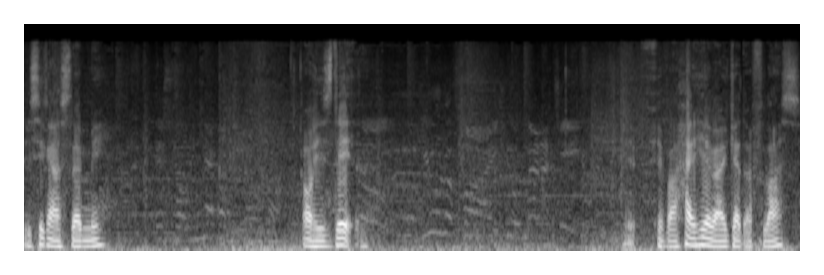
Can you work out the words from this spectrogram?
Is he gonna slam me? Oh, he's dead. If I hide here, I get the flask.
